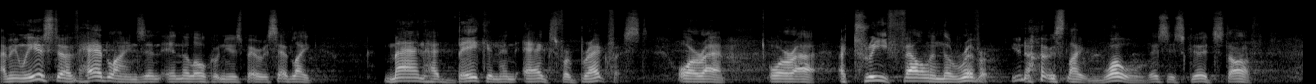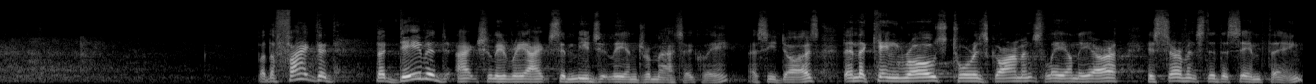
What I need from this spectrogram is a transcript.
I mean, we used to have headlines in, in the local newspaper that said, like, man had bacon and eggs for breakfast, or, uh, or a tree fell in the river. You know, it was like, whoa, this is good stuff. But the fact that that David actually reacts immediately and dramatically, as he does. Then the king rose, tore his garments, lay on the earth. His servants did the same thing.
